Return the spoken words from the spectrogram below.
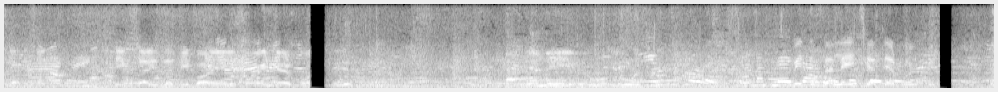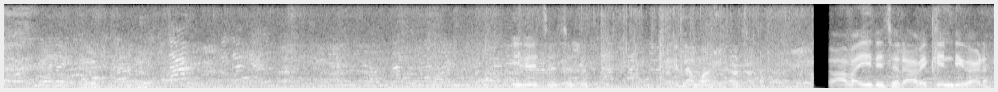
જાય સાઈઝ નથી પણ વિદિશા લે છે અત્યારે બોલતી ઇરેઝર છે તો કેટલા મસ્ત છે. તો આવા ઇરેઝર આવે કેન્ડીવાળા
